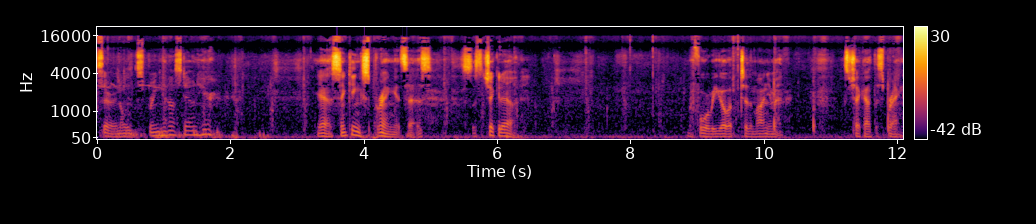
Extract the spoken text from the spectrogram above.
Is there an old spring house down here? Yeah, sinking spring it says. So let's check it out before we go up to the monument. Let's check out the spring.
